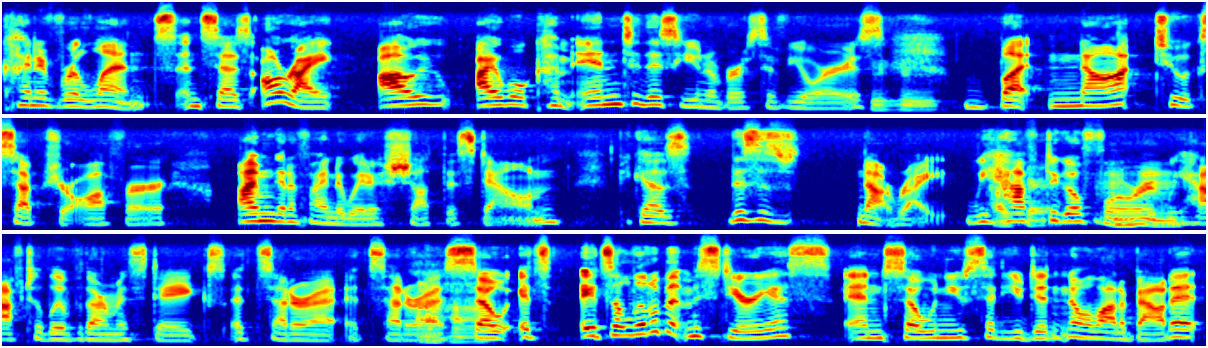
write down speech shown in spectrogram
kind of relents and says, All right, I, I will come into this universe of yours, mm-hmm. but not to accept your offer. I'm going to find a way to shut this down because this is not right. We have to go forward. We have to live with our mistakes, et cetera, et cetera. Uh-huh. So it's it's a little bit mysterious. And so when you said you didn't know a lot about it,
